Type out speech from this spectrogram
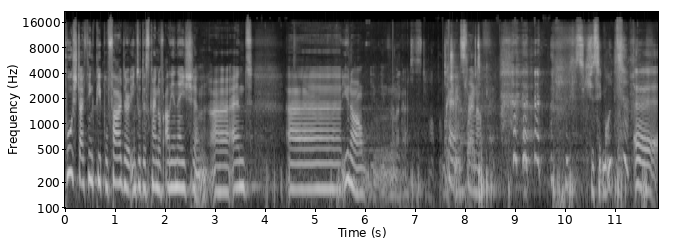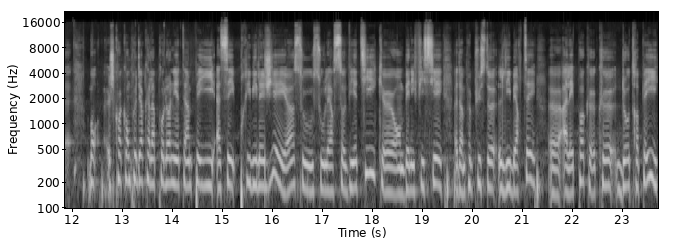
pushed, I think, people farther into this kind of alienation. Uh, and, uh, you know, okay, fair enough. excusez-moi. Euh, bon, je crois qu'on peut dire que la Pologne est un pays assez privilégié hein, sous, sous l'ère soviétique. Euh, on bénéficiait d'un peu plus de liberté euh, à l'époque que d'autres pays.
